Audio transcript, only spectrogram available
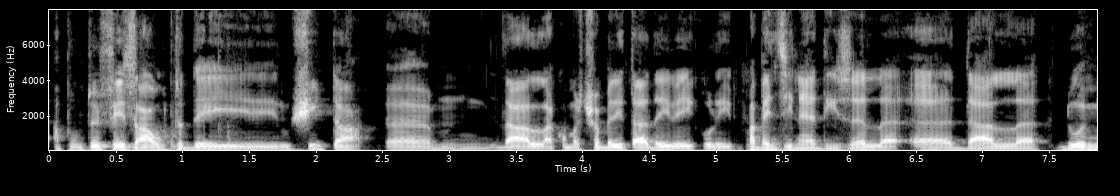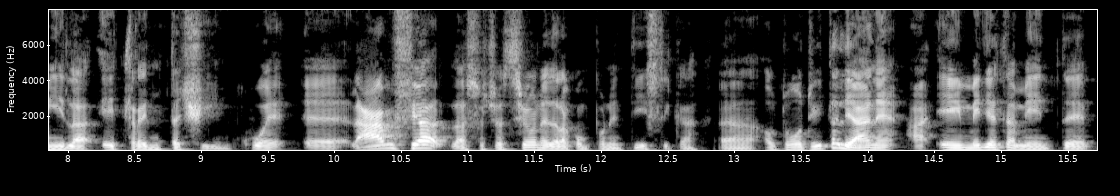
appunto il phase out dell'uscita ehm, dalla commerciabilità dei veicoli a benzina e a diesel eh, dal 2035. Eh, L'ANFIA, l'associazione della componentistica eh, automotive italiane, è immediatamente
